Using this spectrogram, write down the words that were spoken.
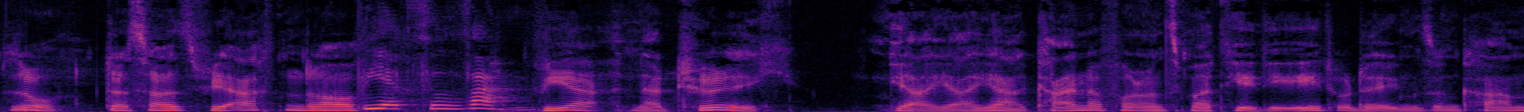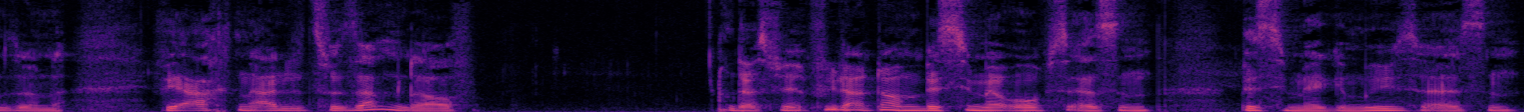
So, das heißt, wir achten drauf. Wir zusammen. Wir, natürlich. Ja, ja, ja. Keiner von uns macht hier Diät oder irgend so ein Kram, sondern wir achten alle zusammen drauf. Dass wir vielleicht noch ein bisschen mehr Obst essen, ein bisschen mehr Gemüse essen.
